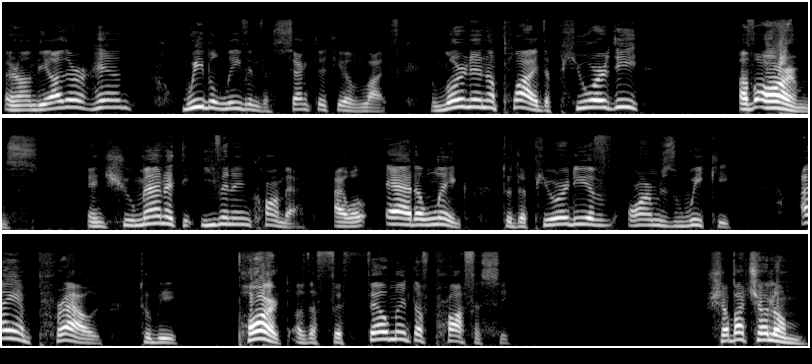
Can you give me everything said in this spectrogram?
And on the other hand, we believe in the sanctity of life. Learn and apply the purity of arms and humanity even in combat. I will add a link to the Purity of Arms Wiki. I am proud to be part of the fulfillment of prophecy. Shabbat Shalom.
